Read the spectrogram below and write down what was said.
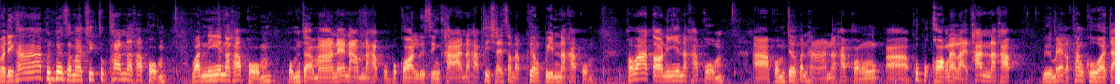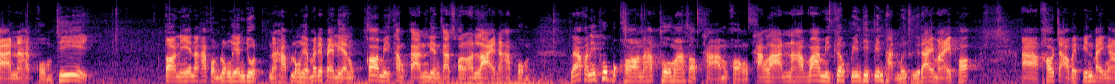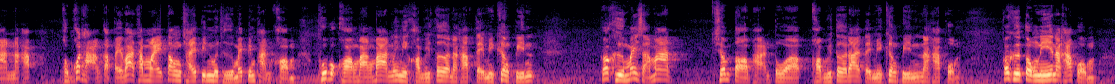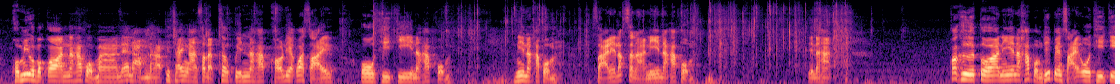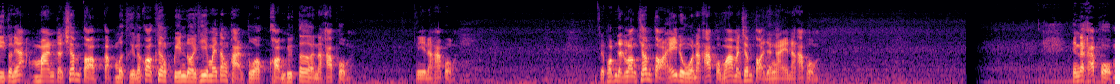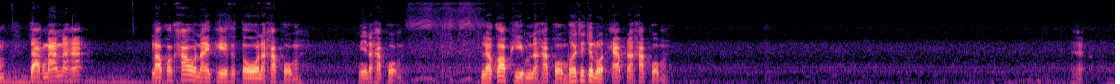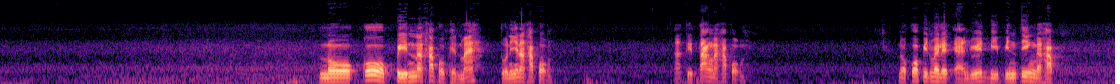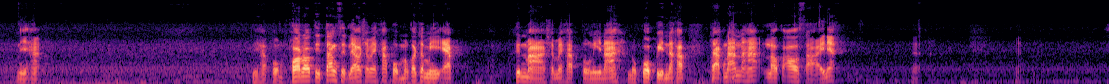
วัสดีครับเพื่อนๆสมาชิกทุกท่านนะครับผมวันนี้นะครับผมผมจะมาแนะนำนะครับอุปกรณ์หรือสินค้านะครับที่ใช้สำหรับเครื่องปริ้นนะครับผมเพราะว่าตอนนี้นะครับผมผมเจอปัญหานะครับของอผู้ปกครองหลาย ๆ ท่านนะครับ หรือแม้กระทั่งครูอาจารย์นะครับ ผมที่ตอนนี้นะครับผมโรงเรียนหยุดนะครับโรงเรียนไม่ได้ไปเรียนก็มีทำการเรียนการสอนออนไลน์นะครับ ผมแล้วคราวนี้ผู้ปกครองนะครับ โทรมาสอบถามของทางร้านนะครับ ว่ามีเครื่องปริ้นที่ปริ้นผ่านมือถือได้ไหมเพราะเขาจะเอาไปปริ้นใบงานนะครับ ผมก็ถามกลับไปว่าทำไมต้องใช้ปริ้นมือถือไม่ปริ้นผ่านคอม ผู้ปกครองบางบ้านไม่มีคอมพิวเตอร์นะครับ แต่มีเครื่องปริ้นก็คือไม่สามารถเชื่อมต่อผ่านตัวคอมพิวเตอร์ได้แต่มีเครื่องปริ้นนะครับผมก็คือตรงนี้นะครับผมผมมีอุปกรณ์นะครับ ผมมาแนะนำนะครับที่ใช้งานสำหรับเครื่องปริ้นนะครับเขาเรียกว่าสาย OTG นะครับผมนี่นะครับผมสายในลักษณะนี้นะครับผมนี่นะฮะ ก็คือตัวนี้นะครับผมที่เป็นสาย OTG ตัวเนี้ยมันจะเชื่อมต่อกับมือถือแล้วก็เครื่องปริ้นโดยที่ไม่ต้องผ่านตัวคอมพิวเตอร์นะครับผมนี่นะครับผมเดี๋ยวผมจะลองเชื่อมต่อให้ดูนะครับ ผมว่ามันเชื่อมต่อยังไงนะครับผมนี่นะครับผมจากนั้นนะฮะเราก็เข้าใน Play Store นะครับผมนี่นะครับผม แล้วก็พิมพ์นะครับผมเพื่อที่จะโหลดแอปนะครับผมนะฮะ โลโก้ปิ้นนะครับผมเห็นไหมตัวนี้นะครับผมติดตั้งนะครับผมโลโก้ปิ้นไวเลสแอน USB Printing นะครับ นี่ฮะนี่ครับผมพอเราติดตั้งเสร็จแล้วใช่ไหมครับผมมันก็จะมีแอปขึ้นมาใช่ไหมครับ ตรงนี้นะโลโก้ปิ้นนะครับ จากนั้นนะฮะเราก็เอาสายเนี้ย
